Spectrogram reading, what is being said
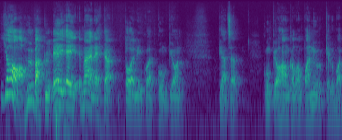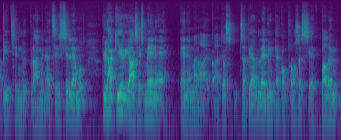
jaa, hyvä kyllä. Ei, ei, mä en ehkä toi niinku, että kumpi on, tiedätkö, kumpi on hankalampaa, nyrkkely vai pitsin nyplääminen. Et siis silleen, mutta kyllähän kirjaa siis menee enemmän aikaa. Et jos sä tiedät levyntekoprosessi, että paljon,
